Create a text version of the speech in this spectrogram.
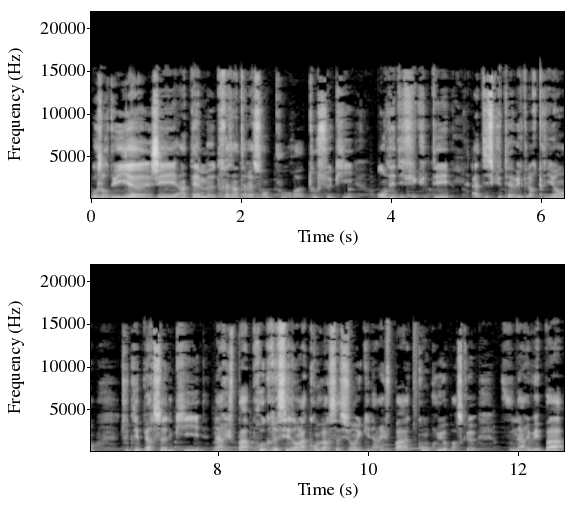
Aujourd'hui, euh, j'ai un thème très intéressant pour euh, tous ceux qui ont des difficultés à discuter avec leurs clients, toutes les personnes qui n'arrivent pas à progresser dans la conversation et qui n'arrivent pas à conclure parce que vous n'arrivez pas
